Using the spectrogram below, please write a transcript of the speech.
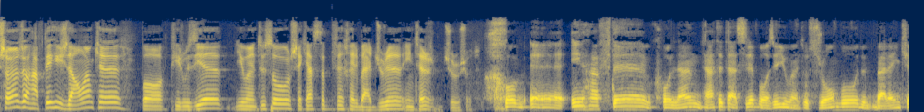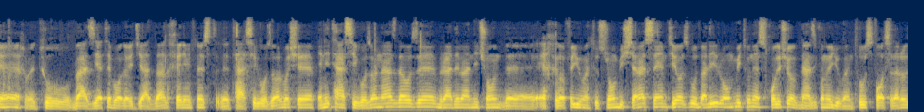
خب شایان جان هفته 18 هم که با پیروزی یوونتوس و شکست خیلی بدجور اینتر شروع شد. خب این هفته کلا تحت تاثیر بازی یوونتوس روم بود. برای اینکه تو وضعیت بالای جدول خیلی می‌تونست تاثیرگذار باشه. یعنی تاثیرگذار نه از لحاظ رده بندی چون اختلاف یوونتوس روم بیشتر از سه امتیاز بود. ولی روم می‌تونست خودش رو نزدیک کنه یوونتوس فاصله رو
